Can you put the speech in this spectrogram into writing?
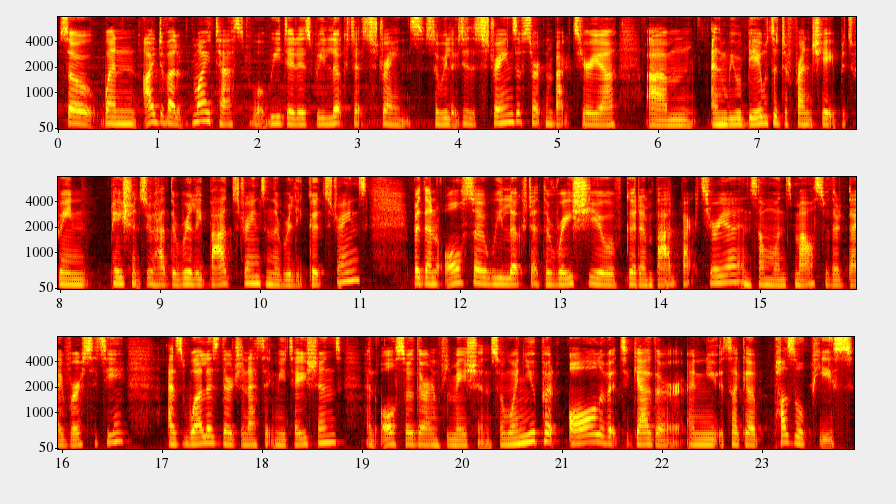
So when I developed my test, what we did is we looked at strains. So we looked at the strains of certain bacteria, um, and we would be able to differentiate between patients who had the really bad strains and the really good strains. But then also we looked at the ratio of good and bad bacteria in someone's mouth, so their diversity, as well as their genetic mutations and also their inflammation. So when you put all of it together and you, it's like a puzzle piece,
